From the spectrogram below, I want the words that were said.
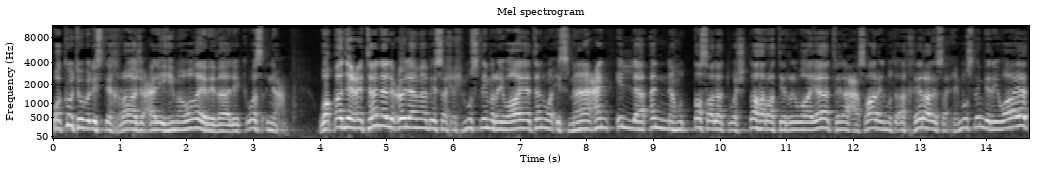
وكتب الاستخراج عليهما وغير ذلك وس... نعم وقد اعتنى العلماء بصحيح مسلم رواية وإسماعا إلا أنه اتصلت واشتهرت الروايات في الأعصار المتأخرة لصحيح مسلم برواية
